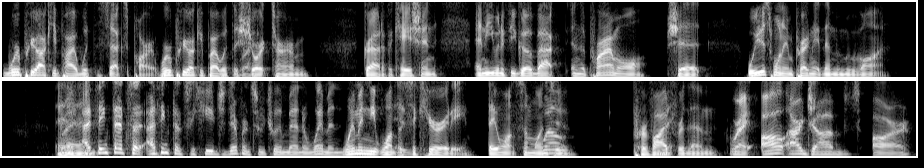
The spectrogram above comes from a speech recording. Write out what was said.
we're preoccupied with the sex part. We're preoccupied with the Right. short term gratification. And even if you go back in the primal shit, we just want to impregnate them and move on. And right. I think that's a I think that's a huge difference between men and women. women is- want the is- security. They want someone Well, to provide for them. Right. All our jobs are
